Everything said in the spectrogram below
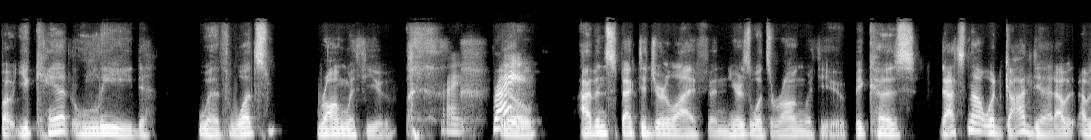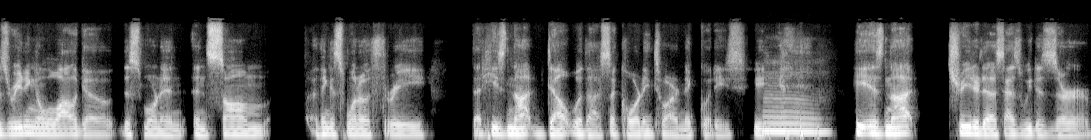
But you can't lead with what's wrong with you. Right. You Right. know, I've inspected your life and here's what's wrong with you because that's not what God did. I w- I was reading a little while ago this morning in Psalm, I think it's 103, that he's not dealt with us according to our iniquities. He, Mm. he has not treated us as we deserve.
